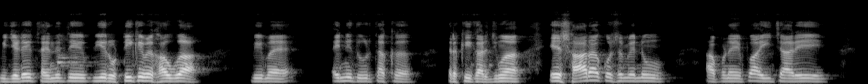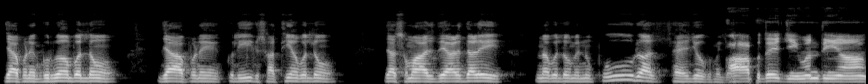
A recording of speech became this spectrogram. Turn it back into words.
ਵੀ ਜਿਹੜੇ ਕਹਿੰਦੇ ਤੇ ਵੀ ਇਹ ਰੋਟੀ ਕਿਵੇਂ ਖਾਊਗਾ ਵੀ ਮੈਂ ਇੰਨੀ ਦੂਰ ਤੱਕ ਤਰੱਕੀ ਕਰ ਜੂਆਂ। ਇਹ ਸਾਰਾ ਕੁਝ ਮੈਨੂੰ ਆਪਣੇ ਭਾਈਚਾਰੇ ਜਾਂ ਆਪਣੇ ਗੁਰੂਆਂ ਵੱਲੋਂ ਜਾਂ ਆਪਣੇ ਕੁਲੀਗ ਸਾਥੀਆਂ ਵੱਲੋਂ ਜਾਂ ਸਮਾਜ ਦੇ ਆਲੇ ਦੁਆਲੇ ਉਹਨਾਂ ਵੱਲੋਂ ਮੈਨੂੰ ਪੂਰਾ ਸਹਿਯੋਗ ਮਿਲਿਆ। ਆਪ ਦੇ ਜੀਵਨ ਦੀਆਂ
